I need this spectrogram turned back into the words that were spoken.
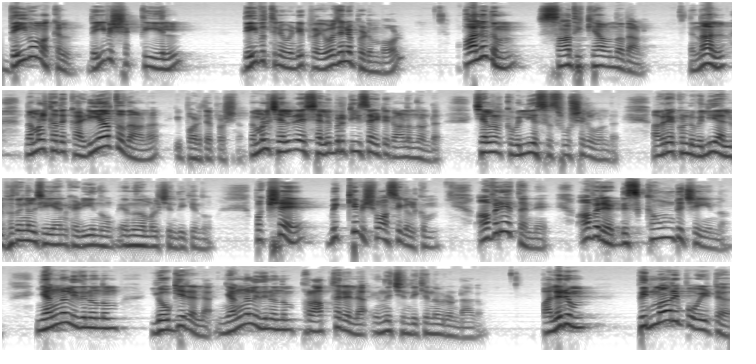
ദൈവമക്കൾ ദൈവശക്തിയിൽ ദൈവത്തിനു വേണ്ടി പ്രയോജനപ്പെടുമ്പോൾ പലതും സാധിക്കാവുന്നതാണ്. എന്നാൽ നമ്മൾക്കത് കഴിയാത്തതാണ് ഇപ്പോഴത്തെ പ്രശ്നം. നമ്മൾ ചിലരെ സെലിബ്രിറ്റീസ് ആയിട്ട് കാണുന്നുണ്ട്. ചിലർക്ക് വലിയ ശുശ്രൂഷകളുണ്ട്. അവരെ കൊണ്ട് വലിയ അത്ഭുതങ്ങൾ ചെയ്യാൻ കഴിയുന്നു എന്ന് നമ്മൾ ചിന്തിക്കുന്നു. പക്ഷേ മിക്ക വിശ്വാസികൾക്കും അവരെ തന്നെ അവരെ ഡിസ്കൗണ്ട് ചെയ്യുന്ന ഞങ്ങൾ ഇതിനൊന്നും യോഗ്യരല്ല ഞങ്ങൾ ഇതിനൊന്നും പ്രാപ്തരല്ല എന്ന് ചിന്തിക്കുന്നവരുണ്ടാകും. പലരും പിന്മാറിപ്പോയിട്ട്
